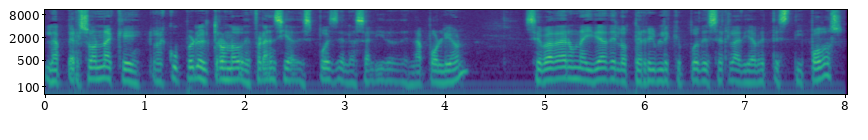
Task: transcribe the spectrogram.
la persona que recuperó el trono de Francia después de la salida de Napoleón, se va a dar una idea de lo terrible que puede ser la diabetes tipo 2.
